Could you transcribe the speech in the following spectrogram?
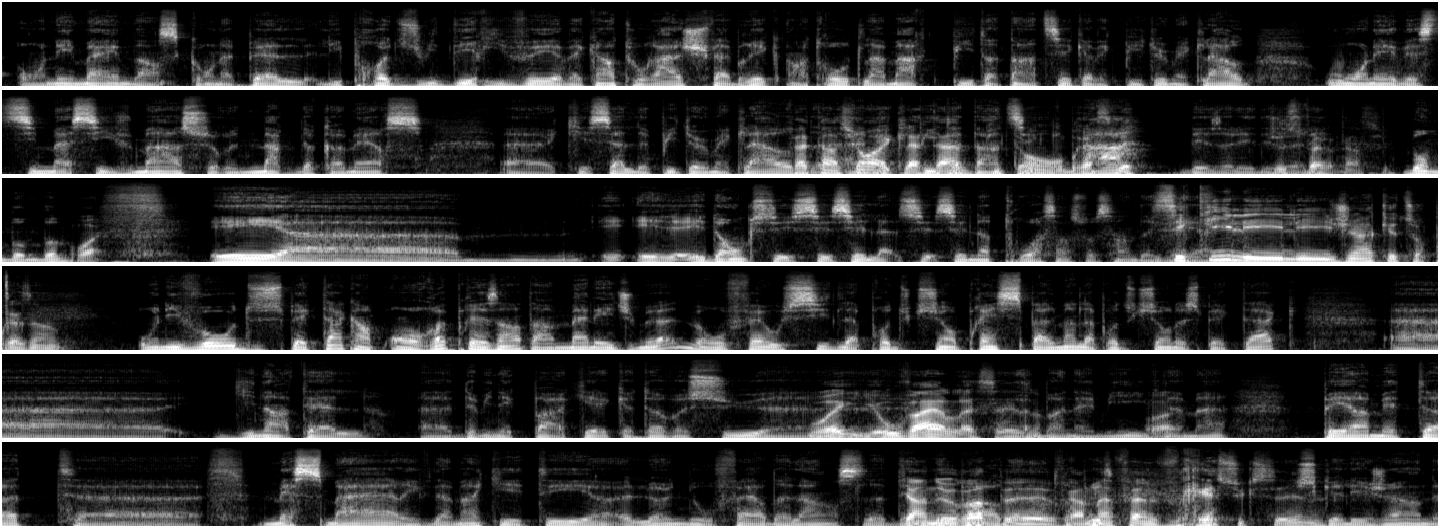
On est même dans ce qu'on appelle les produits dérivés avec Entourage Fabrique, entre autres la marque Pete Authentique avec Peter McLeod, où on investit massivement sur une marque de commerce qui est celle de Peter McLeod. Fais attention avec, la table ton bracelet. Ah, désolé, désolé. Juste faire attention. Boum, boum, boum. Euh, et, et, donc, c'est notre 360 degrés. C'est qui les, les, gens que tu représentes? Au niveau du spectacle, on représente en management, mais on fait aussi de la production, principalement de la production de spectacles. Euh, Guy Nantel, euh, Dominique Paquet, que tu as reçu. Euh, oui, il a ouvert la saison. Un bon ami, évidemment. PA Méthode, Mesmer, évidemment, qui a été l'un de nos fers de lance. qui en Europe vraiment fait un vrai succès. Ce que les gens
